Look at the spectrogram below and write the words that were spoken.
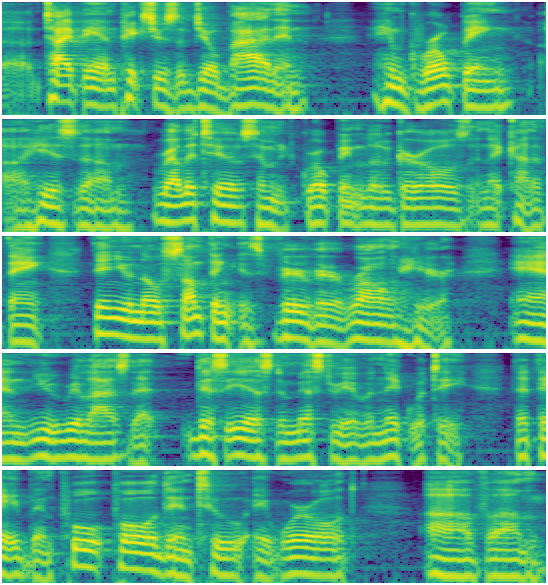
uh, type in pictures of Joe Biden, him groping uh, his um, relatives, him groping little girls and that kind of thing, then you know something is very, very wrong here. And you realize that this is the mystery of iniquity, that they've been pull, pulled into a world of um,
